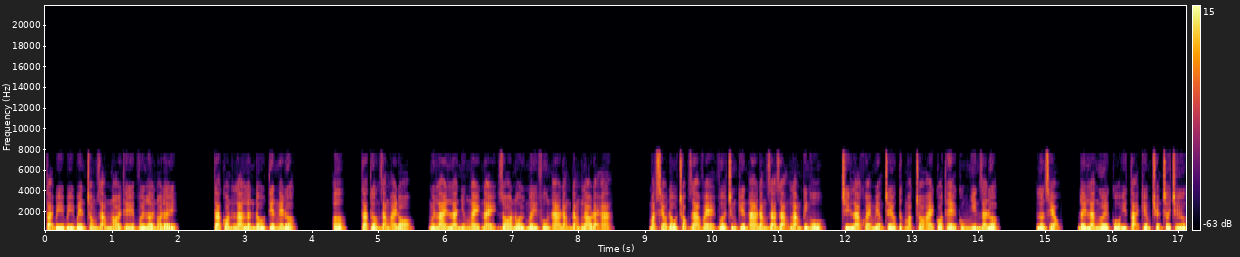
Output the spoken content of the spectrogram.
tại bị bị bên trong dám nói thế với lời nói đấy. Ta còn là lần đầu tiên nghe được. Ơ, ta tưởng rằng ai đó, nguyên lai là những ngày này gió nổi mây phun a đằng đằng lao đại a. Mặt sẹo đầu chọc ra vẻ vừa chứng kiến a đằng giả dạng làm kinh hô, chỉ là khoe miệng trêu tức mặc cho ai có thể cũng nhìn ra được. Lớn sẹo, đây là ngươi cố ý tại kiếm chuyện chơi chứ?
